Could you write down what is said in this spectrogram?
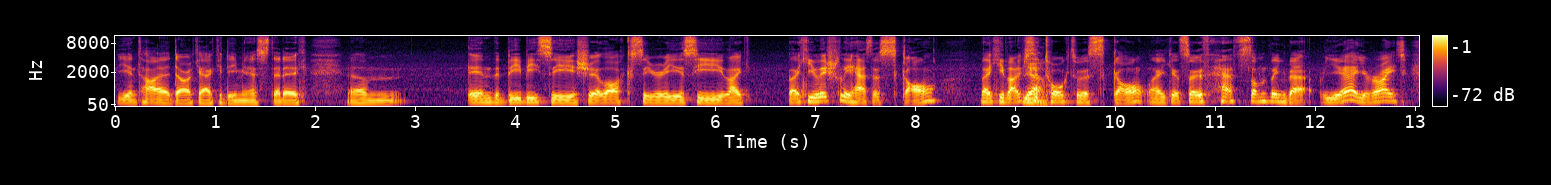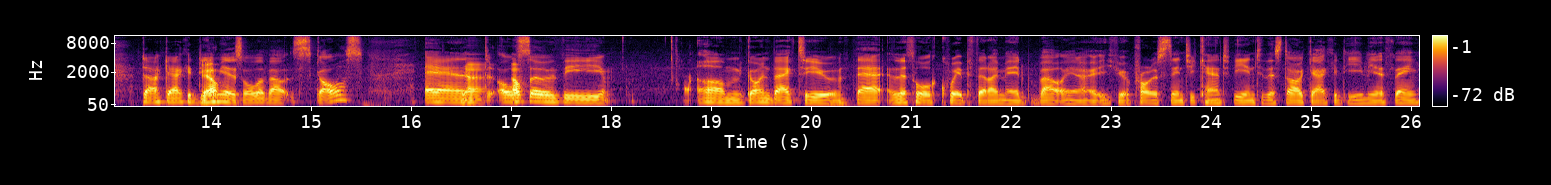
the entire dark academia aesthetic. Um, in the BBC Sherlock series, he like like he literally has a skull. Like he likes Yeah. to talk to a skull. Like so that's something that yeah, you're right. Dark academia is all about skulls, and Yep. also the um going back to that little quip that I made about you know if you're a Protestant you can't be into this dark academia thing.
